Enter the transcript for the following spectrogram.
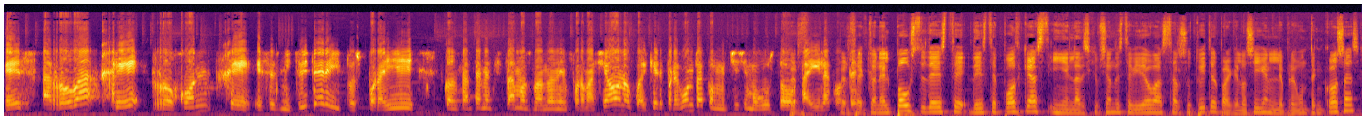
Es arroba G Rojón G, ese es mi Twitter y pues por ahí constantemente estamos mandando información o cualquier pregunta, con muchísimo gusto ahí la contesto. Perfecto. En el post de este, de este podcast y en la descripción de este video va a estar su Twitter para que lo sigan y le pregunten cosas.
